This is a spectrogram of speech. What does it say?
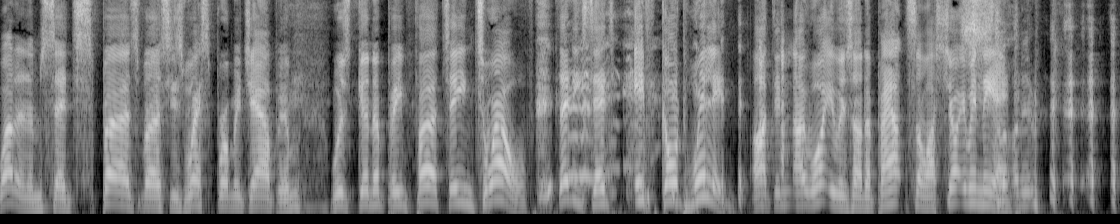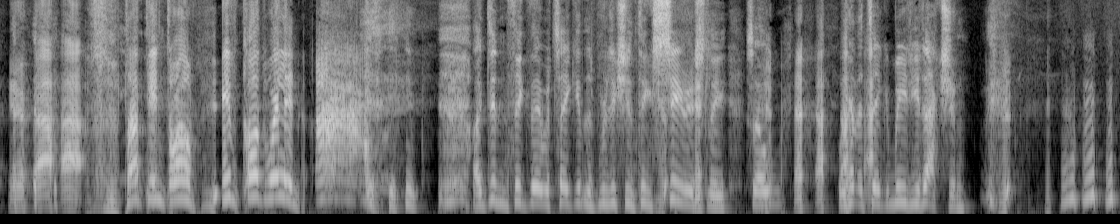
One of them said Spurs versus West Bromwich Albion was going to be 13 12. Then he said, if God willing. I didn't know what he was on about, so I shot him in the head. Slotted him. 13 12, if God willing. Ah! I didn't think they were taking the prediction thing seriously, so we had to take immediate action.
